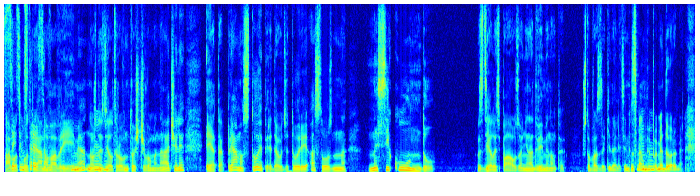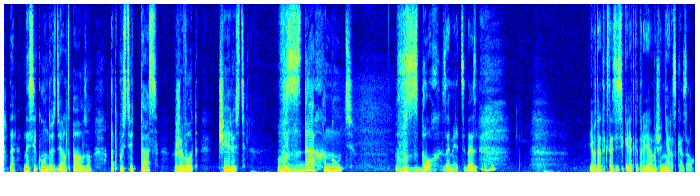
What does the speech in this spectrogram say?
А вот, этим вот прямо во время нужно сделать ровно то, с чего мы начали. Это прямо стоя перед аудиторией осознанно на секунду сделать паузу, не на две минуты, чтобы вас закидали теми самыми помидорами. Да? На секунду сделать паузу, отпустить таз, живот, челюсть, вздохнуть. Вздох, заметьте, да? И вот это, кстати, секрет, который я вам еще не рассказал.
